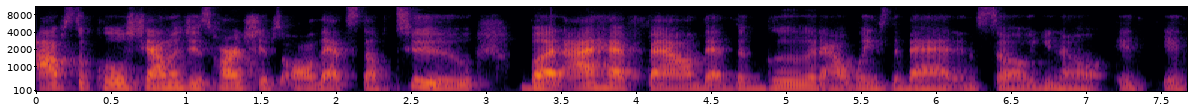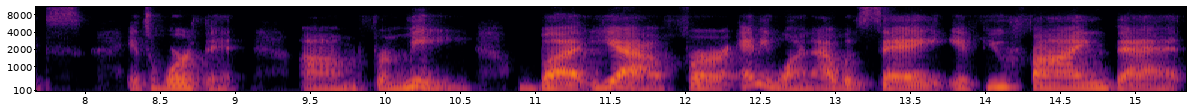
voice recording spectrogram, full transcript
obstacles, challenges, hardships, all that stuff too. But I have found that the good outweighs the bad. And so, you know, it, it's, it's worth it um, for me. But yeah, for anyone, I would say if you find that,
